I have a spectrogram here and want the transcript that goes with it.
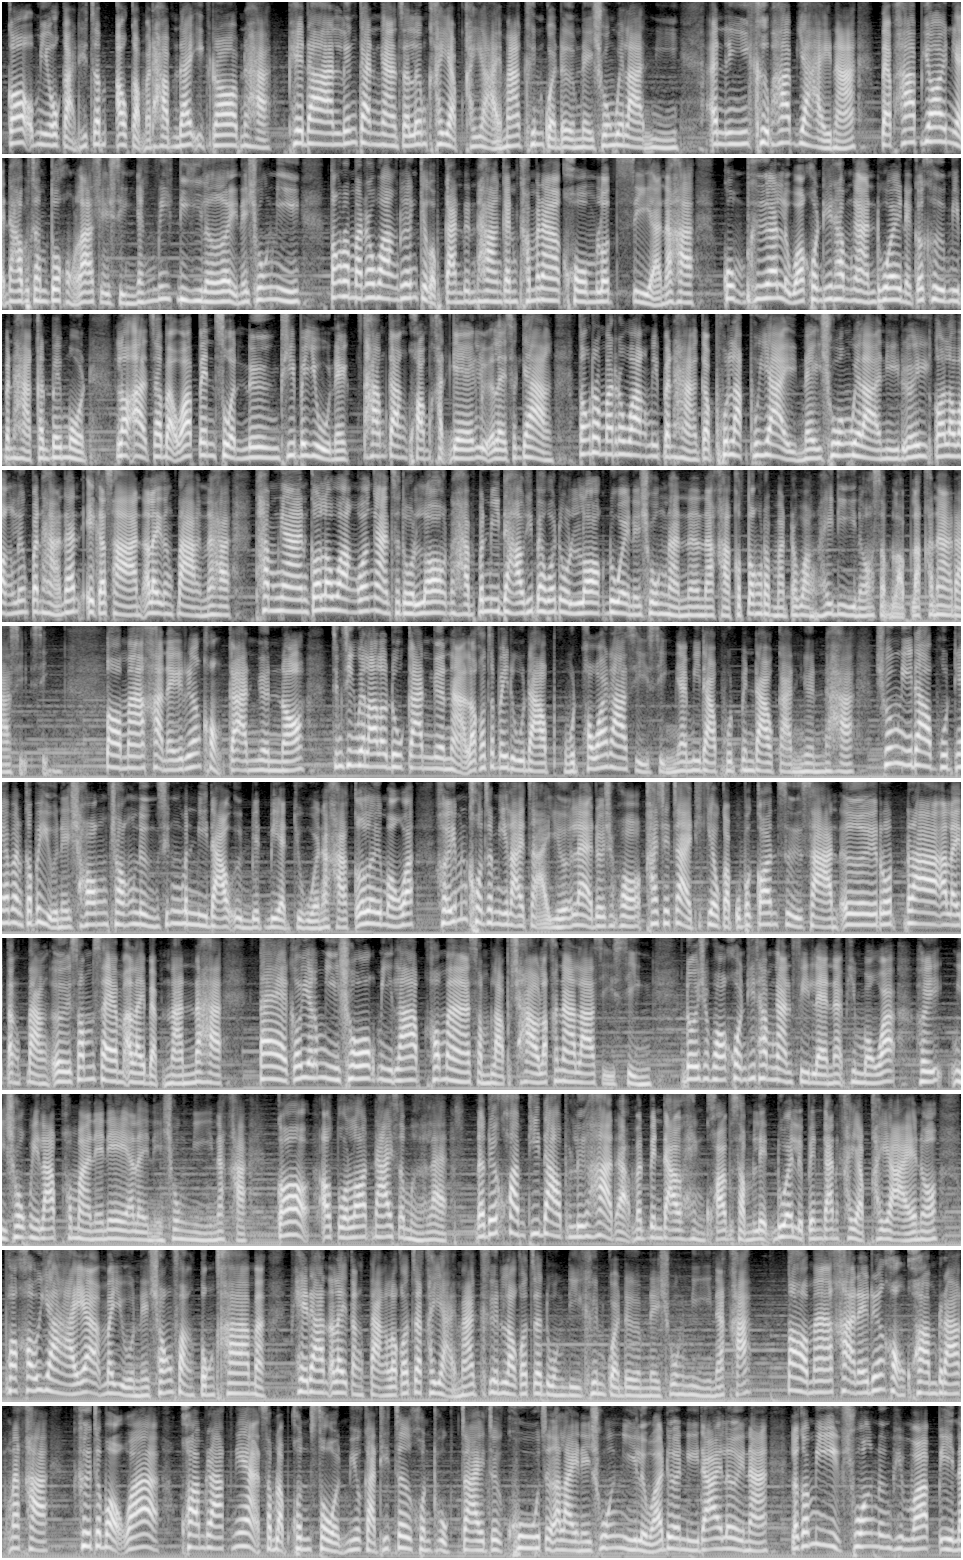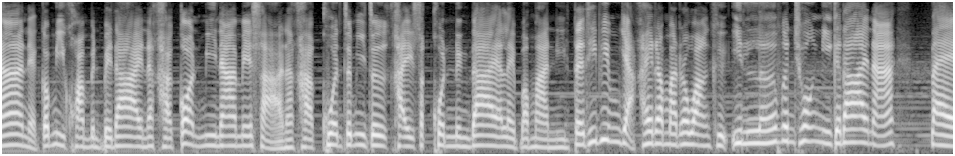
ก็มีโอกาสที่จะเอากลับมาทำได้อีกรอบนะคะ เพดานเรื่องการงานจะเริ่มขยับขยายมากขึ้นกว่าเดิมในช่วงเวลานี้ อันนี้คือภาพใหญ่นะ แต่ภาพย่อยเนี่ยดาวประจำตัวของราศีสิงห์ยังไม่ดีเลย ในช่วงนี้ต้องระมัดระวังเรื่องเกี่ยวกับการเดินทางกันคมนาคมรถเสียนะคะ กลุ่มเพื่อนหรือว่าคนที่ทำงานด้วยเนี่ยก็คือมีปัญหากันไปหมด เราอาจจะแบบว่าเป็นส่วนหนึ่งที่ไปอยู่ในท่ามกลางความขัดแย้งหรืออะไรสักอย่าง ต้องระมัดระวังมีปัญหากับผู้หลักผู้ใหญ่ในช่วงเวลานี้ด้วยก็ระวังเรื่องปัญหาด้านเอกสารอะไรต่างๆนะคะทำงานก็ระวังว่างานจะโดนลอกนะคะ มันมีดาวที่แปลว่าโดนลอกด้วยในช่วงนั้นนะนะคะ ก็ต้องระมัดระวังให้ดีเนาะสำหรับลัคนาราศีสิงห์ ต่อมาค่ะในเรื่องของการเงินเนาะจริง ๆ เวลาเราดูการเงินอะเราก็จะไปดูดาวพุธเพราะว่าราศีสิงห์เนี่ยมีดาวพุธเป็นดาวการเงินนะคะ ช่วงนี้ดาวพุธเนี่ยมันก็ไปอยู่ในช่องช่องหนึ่ง ซึ่งมันมีดาวอื่นเบียดเบียนอยู่นะคะ ก็เลยมองว่าเฮ้ยมันคงจะมีรายจ่ายเยอะแหละโดยเฉพาะค่าใช้จ่ายที่เกี่ยวกับอุปกรณ์สื่อสารเอ่ยรถราอะไรต่างๆ เอ่ยซ่อมแซมอะไรแบบนั้นนะคะ แต่ก็ยังมีโชคมีลาภเข้ามาสำหรับชาวลัคนาราศีสิงห์โดยเฉพาะคนที่ทำงานฟรีแลนซ์น่ะพิมพ์มองว่าเฮ้ยมีโชคมีลาภเข้ามาแน่ๆอะไรในช่วงนี้นะคะ ก็เอาตัวรอดได้เสมอแหละ และด้วยความที่ดาวพฤหัสอะมันเป็นดาวแห่งความสำเร็จด้วยหรือเป็นการขยับขยายเนาะพอเขาย้ายอะมาอยู่ในช่องฝั่งตรงข้ามอะเพดานอะไรต่างๆ เราก็จะขยายมากขึ้น เราก็จะดวงดีขึ้นกว่าเดิมในช่วงนี้นะคะ ต่อมาค่ะในเรื่องของความรักนะคะ คือจะบอกว่าความรักเนี่ยสำหรับคนโสดมีโอกาสที่เจอคนถูกใจเจอคู่เจออะไรในช่วงนี้หรือว่าเดือนนี้ได้เลยนะ แล้วก็มีอีกช่วงหนึ่งพิมพ์ว่าปีหน้าเนี่ยก็มีความเป็นไปได้นะคะ ก่อนมีนาเมษานะคะ ควรจะมีเจอใครสักคนหนึ่งได้อะไรประมาณนี้ แต่ที่พิมพ์อยากให้ระมัดระวังคืออินเลิฟกันช่วงนี้ก็ได้นะ แต่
